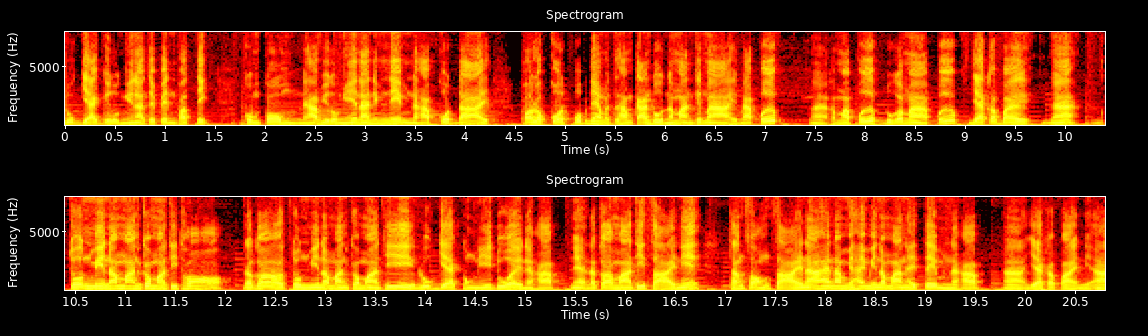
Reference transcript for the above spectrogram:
ลูกแยกอยู่ตรงนี้นะจะเป็นพลาสติกกลมๆนะครับ อยู่ตรงนี้นะนิ่มๆนะครับกดได้พอเรากดปุ๊บเนี่ยมันจะทำการดูดน้ำมันขึ้นมาเห็นไหมปุ๊บอ่าเข้ามาปุ๊บดูดเข้ามาปุ๊บแยกเข้าไปนะจนมีน้ำมันเข้ามาที่ท่อ แล้วก็จนมีน้ำมันเข้ามาที่ลูกแยกตรงนี้ด้วยนะครับเนี่ยแล้วก็มาที่สายนี้ทั้งสองสายนะให้น้ำให้มีน้ำมันให้เต็มนะครับอ่าแยกเข้าไปนี่อ่า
